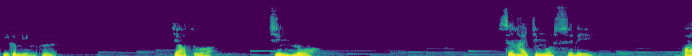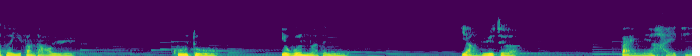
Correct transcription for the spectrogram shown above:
一个名字，叫做经络。深海经络十里，化作一方岛屿，孤独又温暖的你，养育着百年海底，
